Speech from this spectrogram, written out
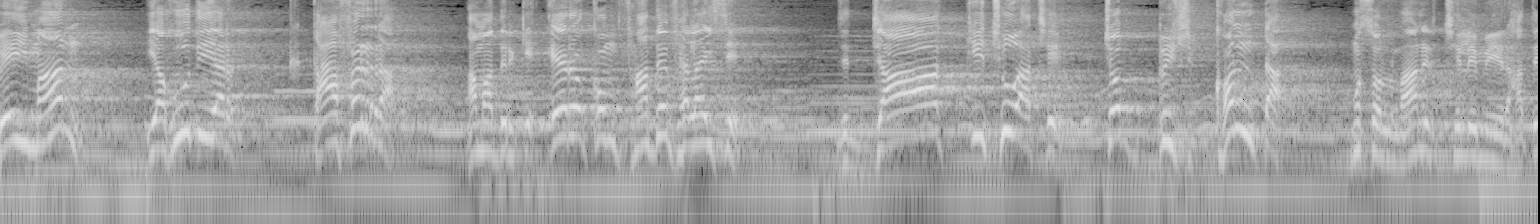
বেঈমান, ইয়াহুদি আর কাফেররা আমাদেরকে এরকম ফাঁদে ফেলাইছে যে যা কিছু আছে, চব্বিশ ঘণ্টা মুসলমানের ছেলে মেয়ের হাতে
